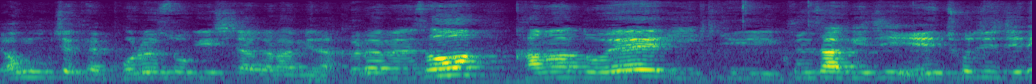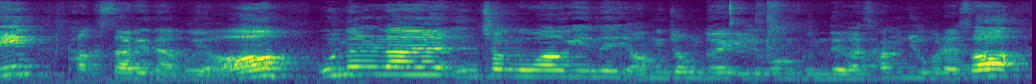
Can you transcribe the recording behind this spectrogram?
영국제 대포를 쏘기 시작을 합니다. 그러면서 강화도의 이, 기- 군사기지 초지진이 박살이 나고요. 오늘날 인천공항이 있는 있는 영정도의 일본 군대가 상륙을 해서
